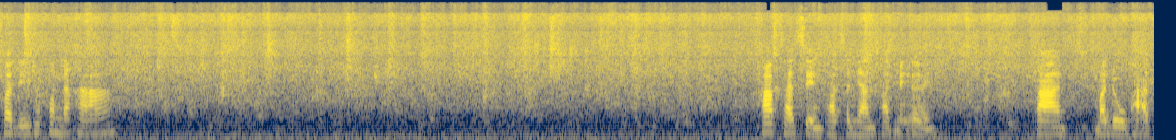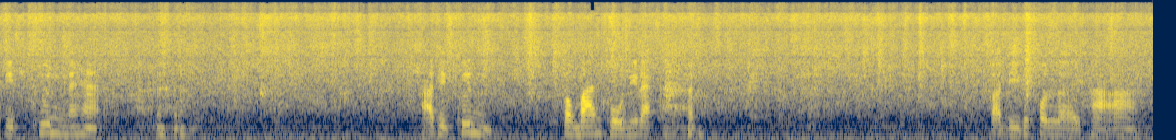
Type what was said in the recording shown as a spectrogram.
สวัสดีทุกคนนะคะภาพชัดเสียงชัดสัญญาณชัดไม่เอ่ย พามาดูพระอาทิตย์ขึ้นนะฮะ พระอาทิตย์ขึ้น ตรงบ้านครูนี่แหละ สวัสดีทุกคนเลยค่ะ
